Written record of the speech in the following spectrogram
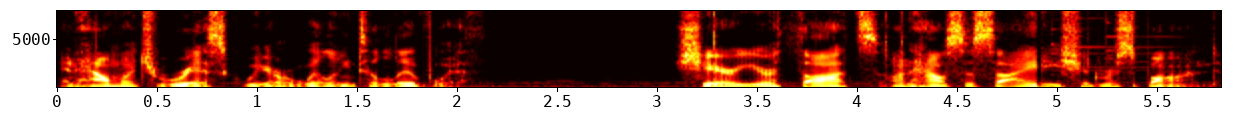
and how much risk we are willing to live with. Share your thoughts on how society should respond.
